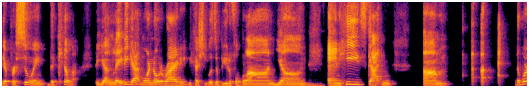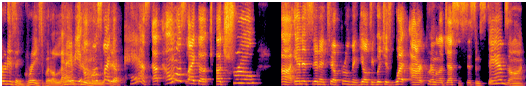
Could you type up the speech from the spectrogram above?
they're pursuing the killer. The young lady got more notoriety because she was a beautiful blonde, young, mm-hmm. and he's gotten um, a, the word isn't grace, but a latitude. Maybe almost like that, a pass, almost like a, a true uh, innocent until proven guilty, which is what our criminal justice system stands on.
